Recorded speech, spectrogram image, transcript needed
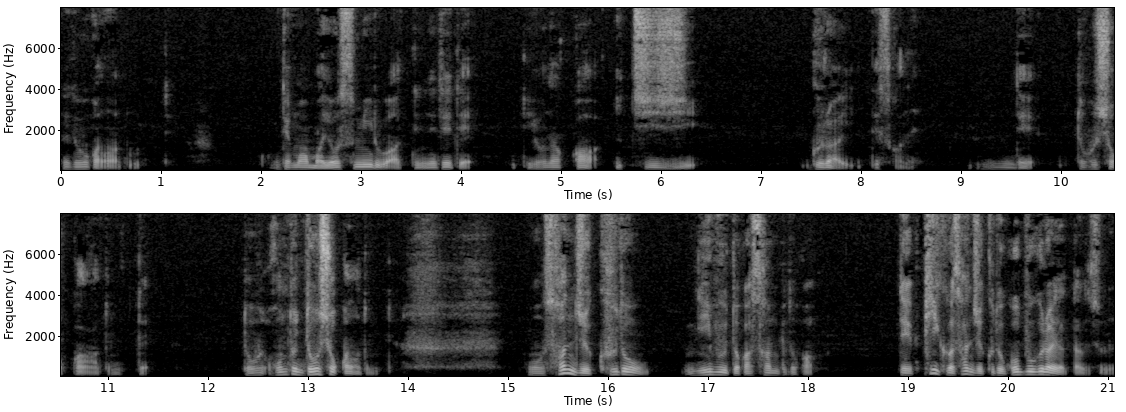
で、どうかなと思って。で、まあまあ様子見るわって寝てて、夜中1時ぐらいですかね。んで、どうしよっかなと思って。どう、本当にどうしようかなと思って。もう39度2分とか3分とか。で、ピークが39度5分ぐらいだったんですよね。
